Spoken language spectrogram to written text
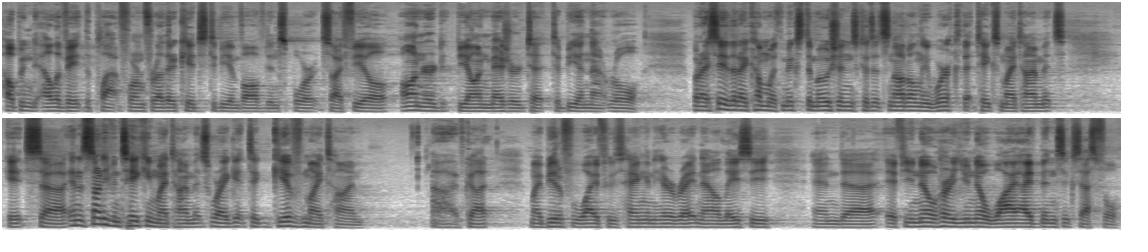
helping to elevate the platform for other kids to be involved in sport. So I feel honored beyond measure to, to be in that role. But I say that I come with mixed emotions because it's not only work that takes my time, it's, it's, uh, and it's not even taking my time, it's where I get to give my time. Uh, I've got my beautiful wife who's hanging here right now, Lacey, and uh, if you know her, you know why I've been successful.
